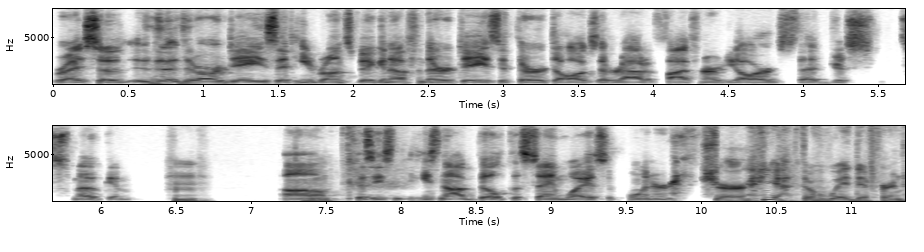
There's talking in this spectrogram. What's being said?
Right. So th- there are days that he runs big enough, and there are days that there are dogs that are out at 500 yards that just smoke him. Hmm. Um, because he's he's not built the same way as a pointer. Sure. Yeah, they're way different.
